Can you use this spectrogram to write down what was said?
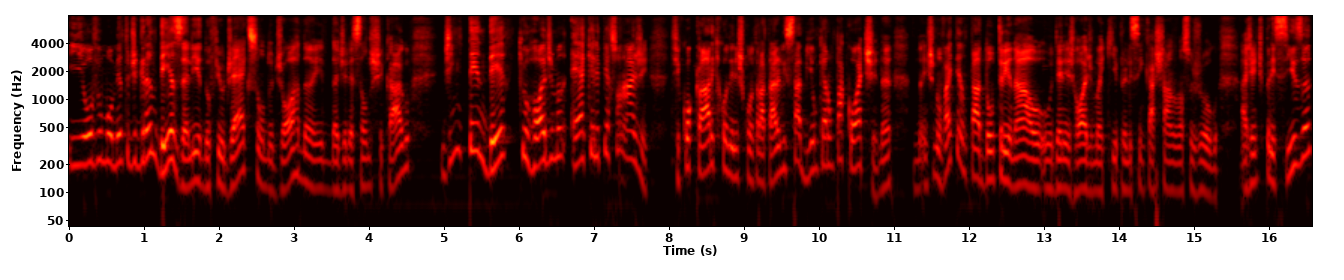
E houve um momento de grandeza ali do Phil Jackson, do Jordan e da direção do Chicago, de entender que o Rodman é aquele personagem. Ficou claro que quando eles contrataram, eles sabiam que era um pacote, né? A gente não vai tentar doutrinar o Dennis Rodman aqui para ele se encaixar no nosso jogo. A gente precisa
